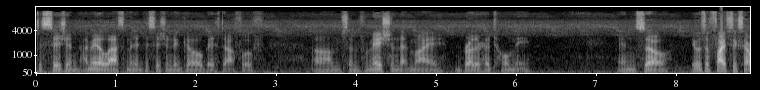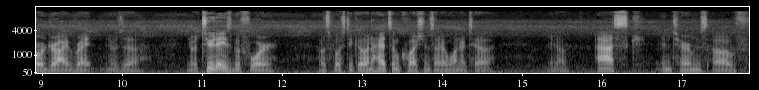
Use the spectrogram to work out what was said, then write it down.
decision. I made a last minute decision to go based off of um, some information that my brother had told me. And so it was a five, six hour drive, right? It was a, you know, two days before I was supposed to go. And I had some questions that I wanted to, you know, ask in terms of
